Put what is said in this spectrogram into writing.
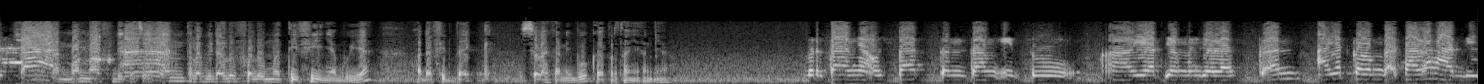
Ustaz. Dan mohon maaf dikecilkan terlebih dahulu volume TV-nya Bu ya. Ada feedback. Silahkan Ibu ke pertanyaannya. Bertanya Ustaz tentang itu ayat yang menjelaskan ayat kalau nggak salah hadis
